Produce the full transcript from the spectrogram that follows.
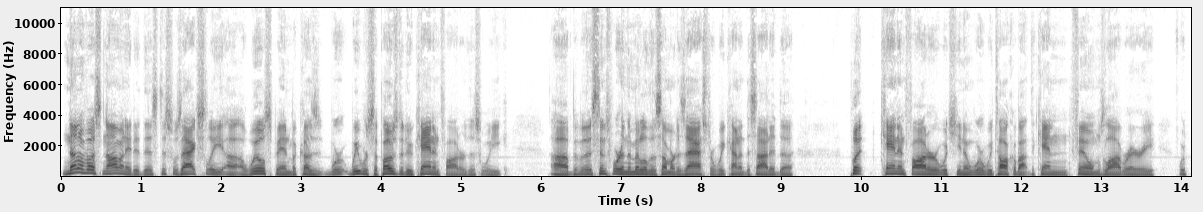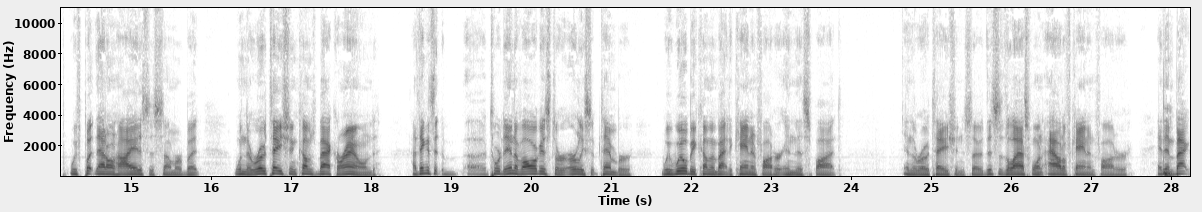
none of us nominated this. This was actually uh, a will spin because we're, we were supposed to do cannon fodder this week, uh, but, but since we're in the middle of the summer disaster, we kind of decided to put cannon fodder, which you know where we talk about the cannon Films library. We, we've put that on hiatus this summer, but when the rotation comes back around, I think it's at the, uh, toward the end of August or early September, we will be coming back to cannon fodder in this spot in the rotation. So this is the last one out of cannon fodder, and then back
